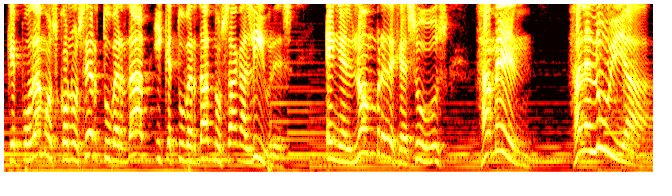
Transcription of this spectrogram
Que podamos conocer tu verdad y que tu verdad nos haga libres. En el nombre de Jesús. Amén. Aleluya.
